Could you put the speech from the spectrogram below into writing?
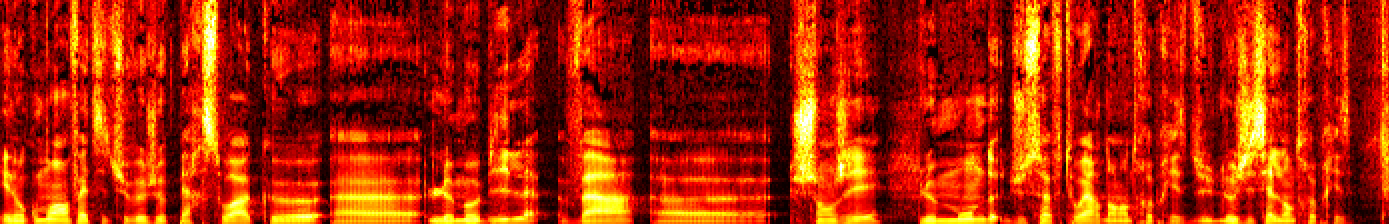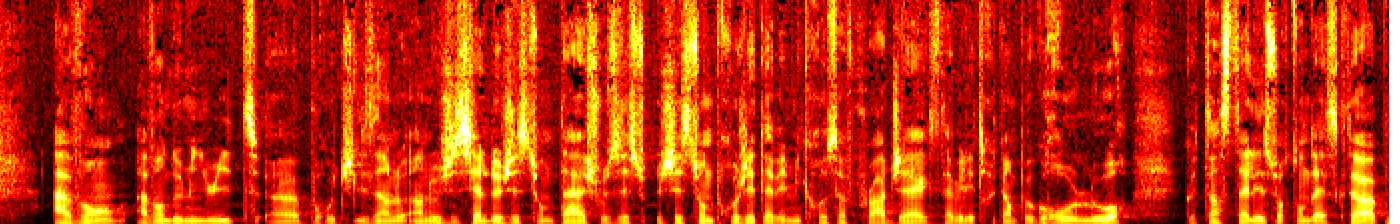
Et donc moi, en fait, si tu veux, je perçois que euh, le mobile va euh, changer le monde du software dans l'entreprise, du logiciel d'entreprise. Avant, avant 2008, euh, pour utiliser un, lo- un logiciel de gestion de tâches ou gest- gestion de projet, tu avais Microsoft Projects, tu avais les trucs un peu gros, lourds, que tu installais sur ton desktop.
